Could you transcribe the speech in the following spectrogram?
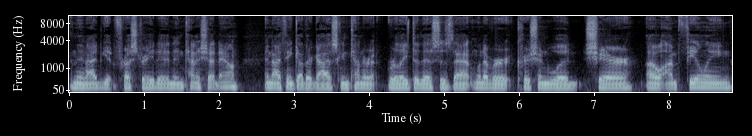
and then I'd get frustrated and kind of shut down. And I think other guys can kind of relate to this is that whenever Christian would share, oh, I'm feeling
